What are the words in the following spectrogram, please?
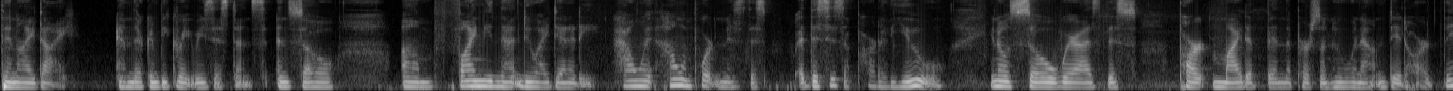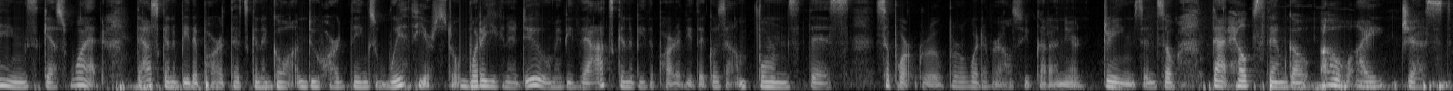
then I die, and there can be great resistance. And so, um, finding that new identity. How how important is this? This is a part of you, you know. So whereas this part might have been the person who went out and did hard things, guess what? That's going to be the part that's going to go out and do hard things with your story. What are you going to do? Maybe that's going to be the part of you that goes out and forms this support group or whatever else you've got on your dreams. And so that helps them go, oh, I just,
